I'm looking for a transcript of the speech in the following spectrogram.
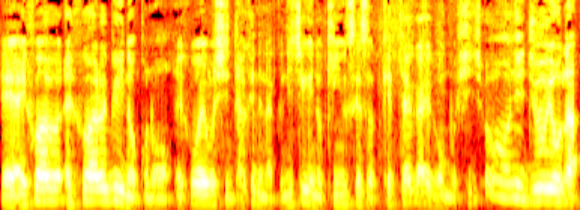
えー、FRB のこの FOMC だけでなく、日銀の金融政策決定会合も非常に重要な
